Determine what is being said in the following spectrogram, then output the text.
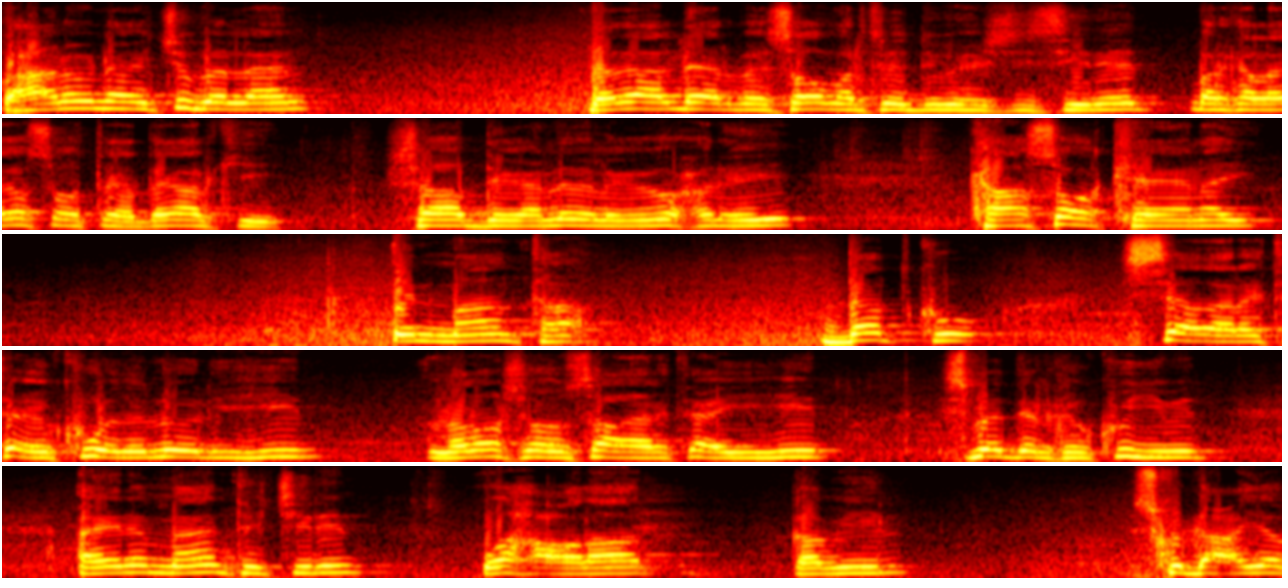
Waxaan ognahay jubbaland dadaal dheer bay soo martay dib u heshiisiineed. Marka laga soo tago dagaalkii shabaab deegaanada lagaga xoreeyey kaasoo keenay in maanta dadku sidaad aragtay ay ku wada nool yihiin noloshoodu sidaad aragtay ay yihiin isbeddelka ku yimid ayna maanta jirin wax colaad qabiil isku dhacyo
